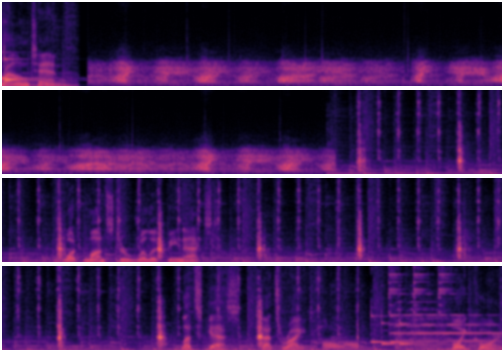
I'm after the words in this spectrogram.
Round 10. What monster will it be next? Let's guess, that's right. Voidcorn.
